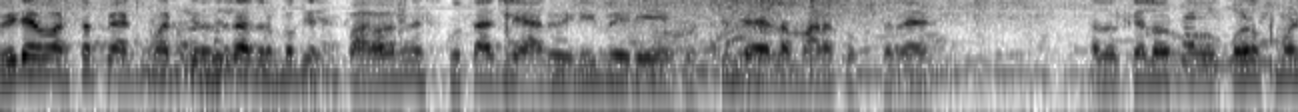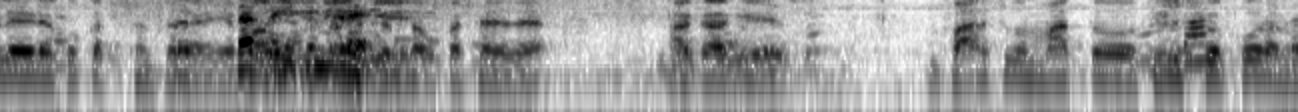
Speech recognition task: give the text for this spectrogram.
ವಿಡಿಯೋ ವಾಟ್ಸಪ್ ಯಾಕೆ ಮಾಡ್ತೀವಿ ಅಂದರೆ ಅದ್ರ ಬಗ್ಗೆ ಸ್ವಲ್ಪ ಅವೇರ್ನೆಸ್ ಗೊತ್ತಾಗಲಿ ಯಾರು ಹಿಡಿಬೇಡಿ ಗೊತ್ತಿಲ್ಲದೆ ಎಲ್ಲ ಮಾಡಕ್ಕೆ ಹೋಗ್ತಾರೆ. ಅದು ಕೆಲವ್ರಿಗೆ ಕೊಳಕಮಳ್ಳಿ ಹಿಡಿಯೋಕ್ಕೂ ಕಷ್ಟ ಅಂತಾರೆ. ಹೆಬ್ಬಾವು ಅವಕಾಶ ಇದೆ. ಹಾಗಾಗಿ ಫಾರೆಸ್ಟ್ಗೆ ಒಂದು ಮಾತು ತಿಳಿಸ್ಬೇಕು ನಾನು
